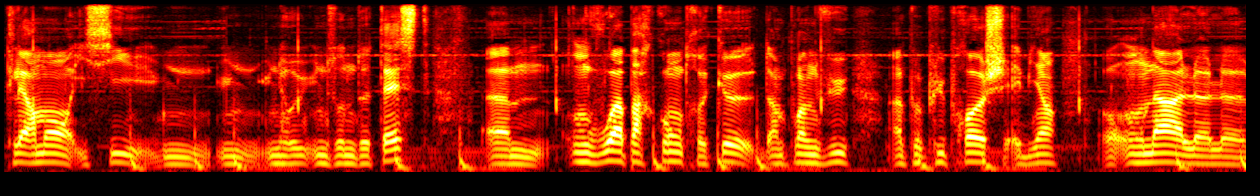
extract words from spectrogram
clairement ici une, zone de test. Euh, on voit par contre que d'un point de vue un peu plus proche, eh bien, on a le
